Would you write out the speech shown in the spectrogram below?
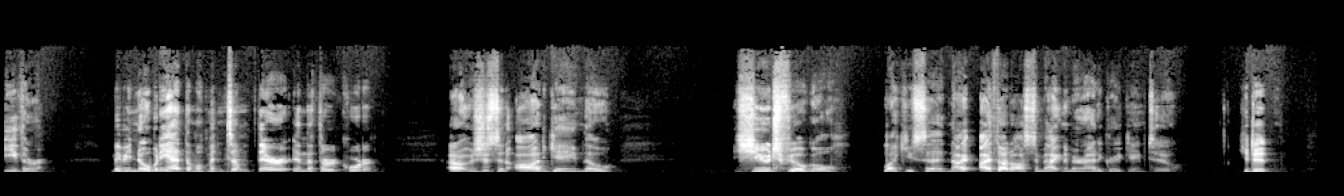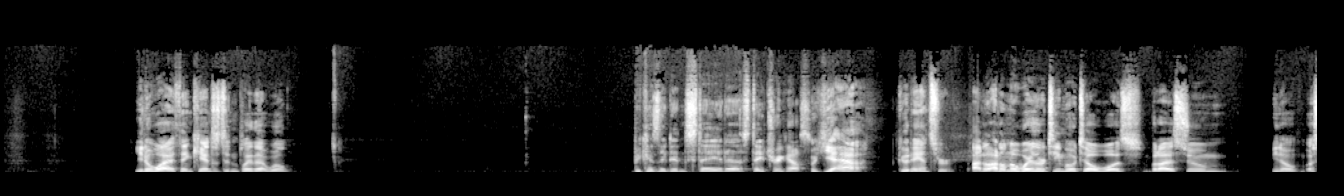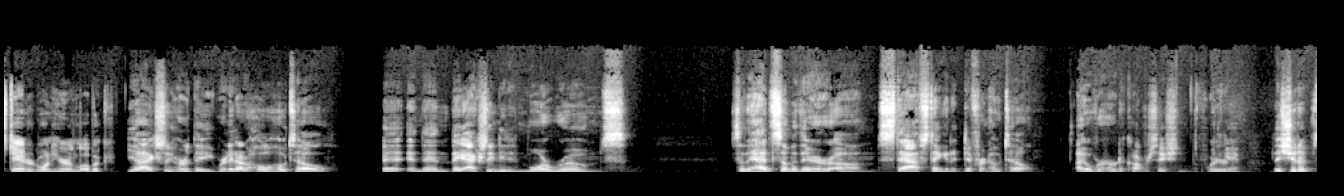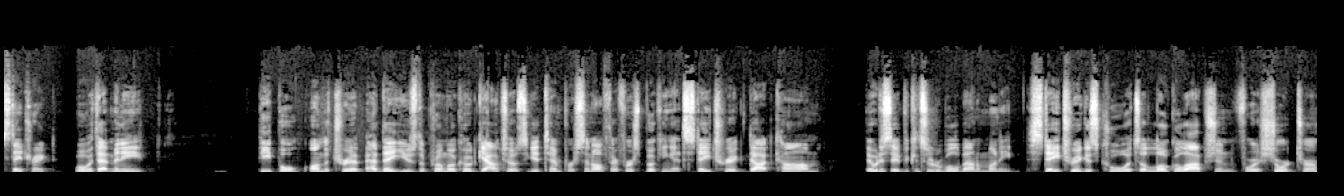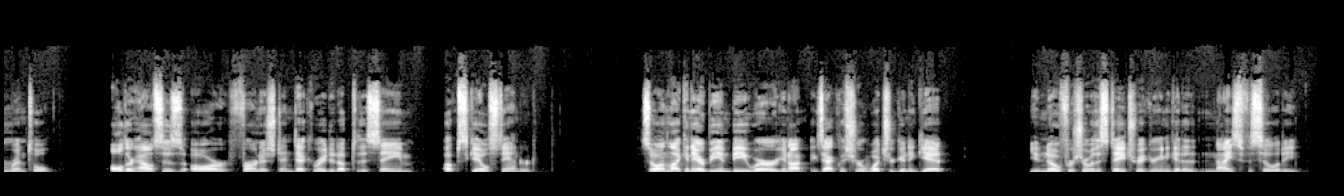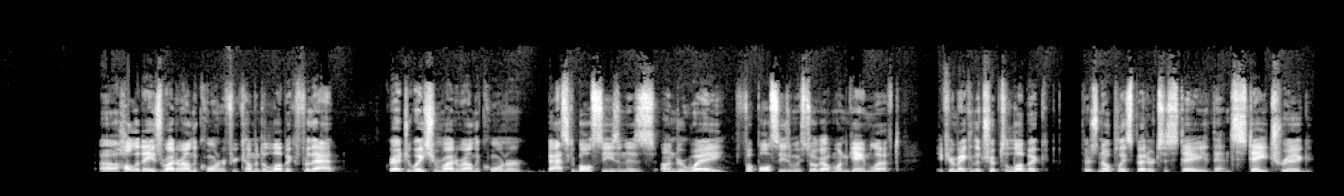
either. Maybe nobody had the momentum there in the third quarter. I don't know, it was just an odd game, though. Huge field goal, like you said, and I, I thought Austin McNamara had a great game too. He did. You know why I think Kansas didn't play that well? Because they didn't stay at a state trick house. Yeah, good answer. I don't I don't know where their team hotel was, but I assume you know a standard one here in Lubbock. Yeah, I actually heard they rented out a whole hotel, and then they actually needed more rooms. So they had some of their um, staff staying at a different hotel. I overheard a conversation before the game. They should have stayed tricked. Well, with that many people on the trip, had they used the promo code Gauchos to get 10% off their first booking at staytrig.com, they would have saved a considerable amount of money. Staytrig is cool. It's a local option for a short term rental. All their houses are furnished and decorated up to the same upscale standard. So, unlike an Airbnb where you're not exactly sure what you're going to get, you know for sure with a Staytrig you're going to get a nice facility uh, holidays right around the corner if you're coming to Lubbock for that. Graduation right around the corner. Basketball season is underway. Football season, we've still got one game left. If you're making the trip to Lubbock, there's no place better to stay than Stay Trig.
